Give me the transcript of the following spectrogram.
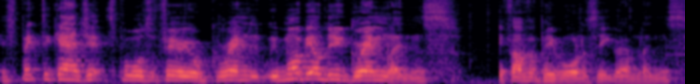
Inspector Gadget, Spores of or Gremlins. We might be able to do Gremlins if other people want to see Gremlins.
